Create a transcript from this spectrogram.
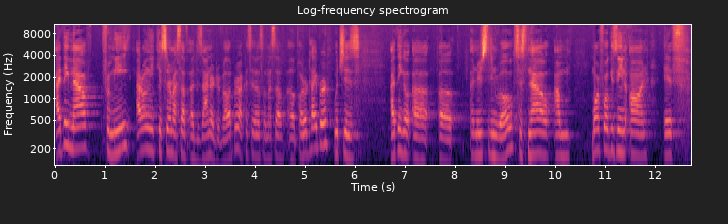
I think now, for me, I don't even consider myself a designer or developer. I consider myself a prototyper, which is, I think, a, a, a, an interesting role, since now I'm more focusing on if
